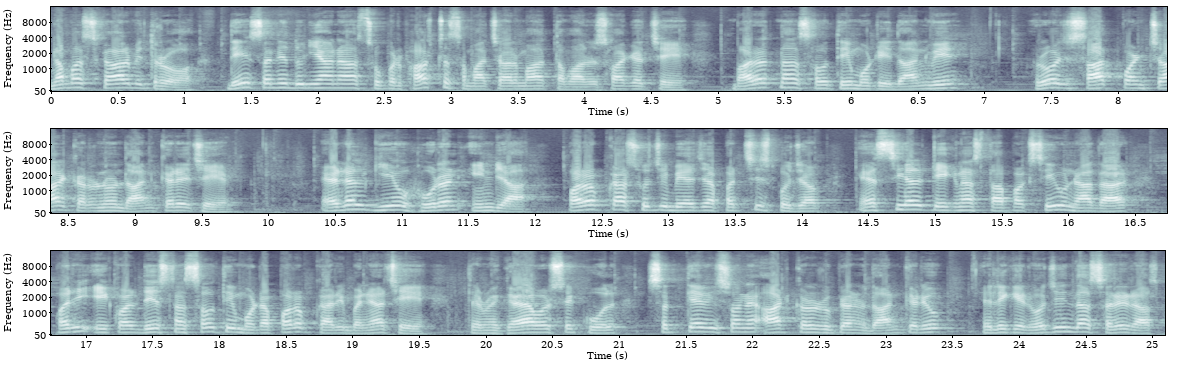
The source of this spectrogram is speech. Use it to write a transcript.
નમસ્કાર મિત્રો. દેશ અને દુનિયાના સુપરફાસ્ટ સમાચારમાં તમારું સ્વાગત છે. ભારતના સૌથી મોટી દાનવીર રોજ સાત પોઈન્ટ ચાર કરોડનું દાન કરે છે. એડલ ગીવ હુરન ઇન્ડિયા પરોપકાર સૂચિ બે હજાર પચીસ મુજબ એસસીએલ ટેકના સ્થાપક શિવ નાદાર ફરી એકવાર દેશના સૌથી મોટા પરોપકારી બન્યા છે. તેમણે ગયા વર્ષે કુલ સત્યાવીસો ને આઠ કરોડ રૂપિયાનું દાન કર્યું. એટલે કે રોજિંદા સરેરાશ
